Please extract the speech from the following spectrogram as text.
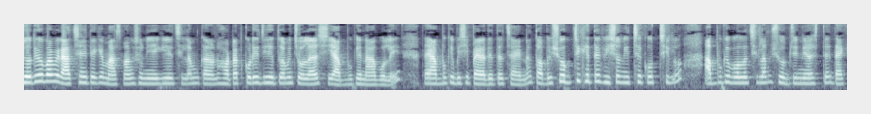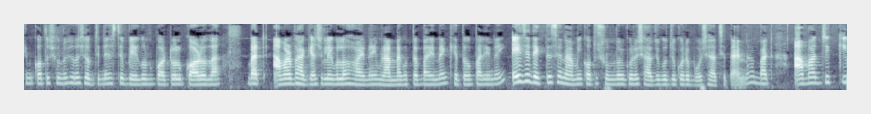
যদিও বা আমি রাজশাহী থেকে মাছ, মাংস নিয়ে গিয়েছিলাম, কারণ হঠাৎ করে যেহেতু আমি চলে আসি আব্বুকে না বলে তাই আব্বুকে বেশি প্যারা দিতে চাই না। তবে সবজি খেতে ভীষণ ইচ্ছে করছিল। আব্বুকে বলেছিলাম, সবজি নিয়ে আসতে। দেখেন কত সুন্দর সুন্দর সবজি নিয়ে আসতে বেগুন, পটল, করলা। বাট আমার ভাগ্যে আসলে এগুলো হয় নাই। রান্না করতে পারি নাই, খেতেও পারি নাই। এই যে দেখতেছেন আমি কত সুন্দর করে সাজুগুজু করে বসে আছি, তাই না? বাট আমার যে কি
